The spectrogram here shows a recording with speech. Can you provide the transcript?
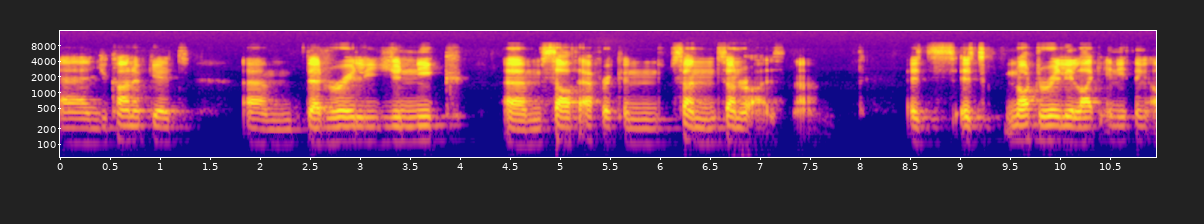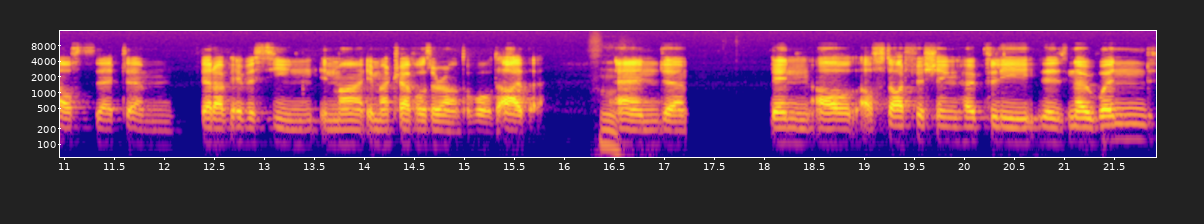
and you kind of get um, that really unique um, South African sun sunrise. Um, it's it's not really like anything else that um, that I've ever seen in my in my travels around the world either. Hmm. And um, then I'll I'll start fishing. Hopefully, there's no wind.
